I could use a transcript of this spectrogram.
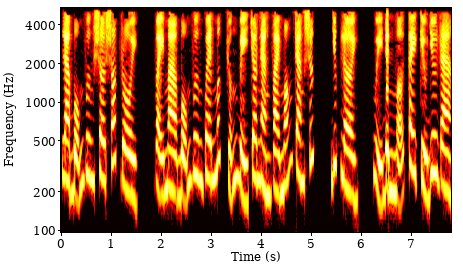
là bổn vương sơ sót rồi, vậy mà bổn vương quên mất chuẩn bị cho nàng vài món trang sức, dứt lời, Ngụy Đình mở tay Kiều Dư ra,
